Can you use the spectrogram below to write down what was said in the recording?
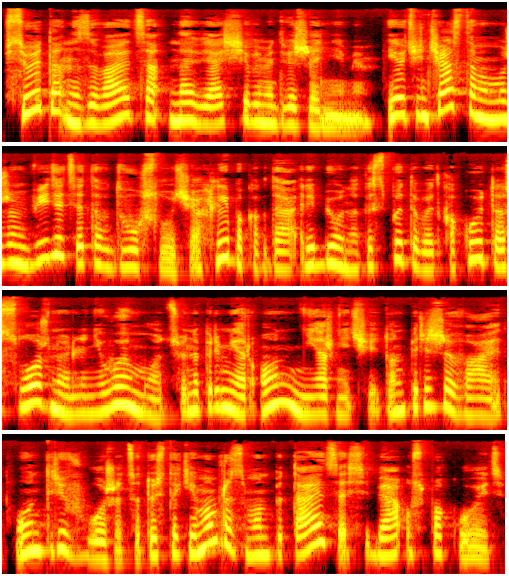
Все это называется навязчивыми движениями. И очень часто мы можем видеть это в двух случаях. Либо когда ребенок испытывает какую-то сложную для него эмоцию. Например, он нервничает, он переживает, он тревожится. То есть таким образом он пытается себя успокоить.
